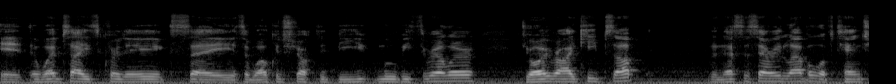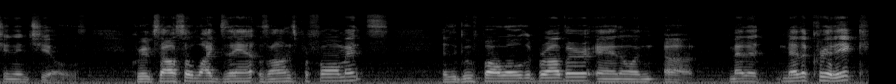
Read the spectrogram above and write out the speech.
it the website's critics say it's a well-constructed B movie thriller. Joyride keeps up the necessary level of tension and chills. Critics also like Zahn's performance as a goofball older brother, and on uh, Meta- Metacritic,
